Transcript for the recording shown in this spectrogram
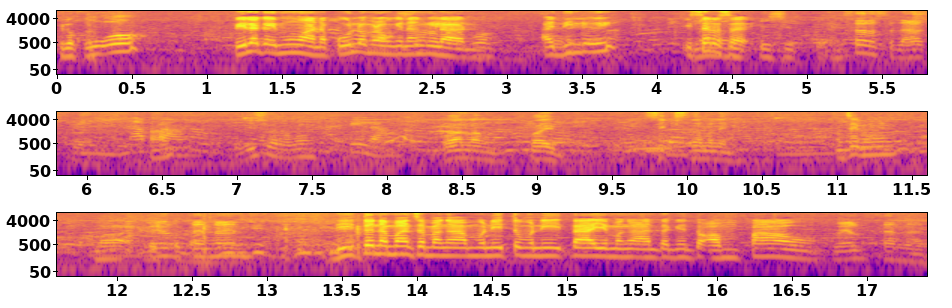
Pila kuo? Pila kay mo, napulo man akong kinanglan. Ay, dili, uy. Isa ra sa... Isip. Napa? Isa naman. Pila? Kaya lang. Five. Six naman eh. Sa'yo, man? Mga Dito naman sa mga monito-monita, yung mga antag nito, ampaw. Twelve tanan.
